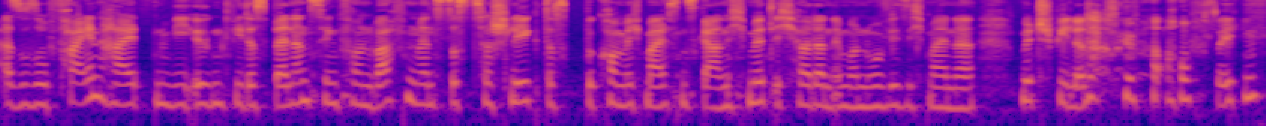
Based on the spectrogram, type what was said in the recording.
Also so Feinheiten wie irgendwie das Balancing von Waffen, wenn es das zerschlägt, das bekomme ich meistens gar nicht mit. Ich höre dann immer nur, wie sich meine Mitspieler darüber aufregen.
